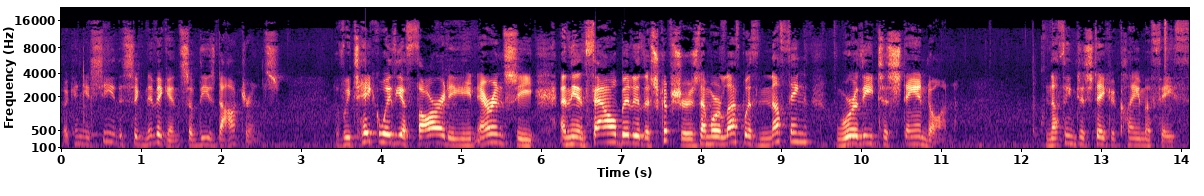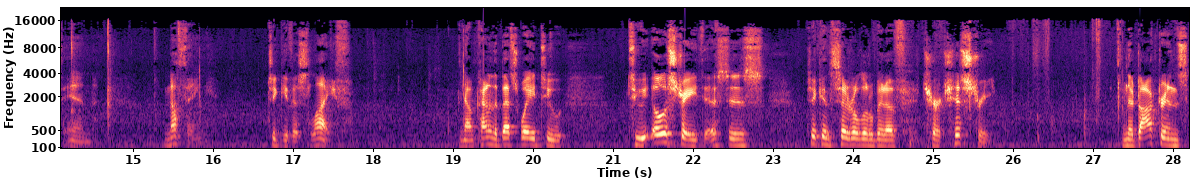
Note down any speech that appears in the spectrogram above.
But can you see the significance of these doctrines? If we take away the authority, inerrancy, and the infallibility of the Scriptures, then we're left with nothing worthy to stand on, nothing to stake a claim of faith in, nothing to give us life. Now, kind of the best way to to illustrate this is to consider a little bit of church history. And the doctrines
